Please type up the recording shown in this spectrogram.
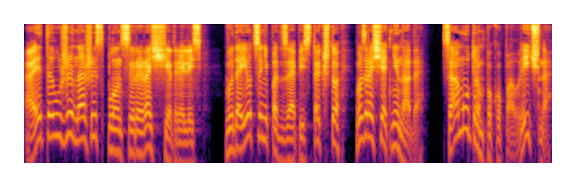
А это уже наши спонсоры расщедрились. Выдается не под запись, так что возвращать не надо. Сам утром покупал, лично.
